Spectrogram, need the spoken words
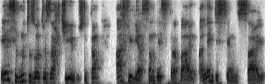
Esse e muitos outros artigos. Então, a filiação desse trabalho, além de ser um ensaio,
